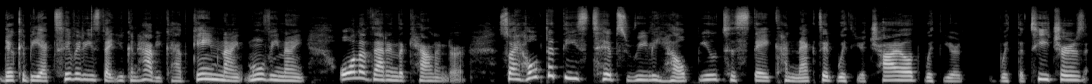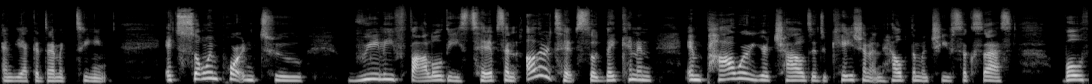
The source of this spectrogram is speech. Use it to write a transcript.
There could be activities that you can have. You can have game night, movie night, all of that in the calendar. So I hope that these tips really help you to stay connected with your child, with your with the teachers and the academic team. It's so important to really follow these tips and other tips so they can empower your child's education and help them achieve success both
